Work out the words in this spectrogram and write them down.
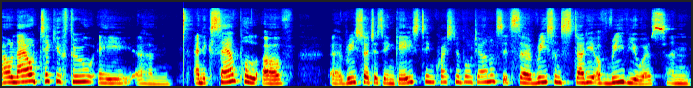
I'll now take you through a um, an example of uh, researchers engaged in questionable journals. It's a recent study of reviewers, and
